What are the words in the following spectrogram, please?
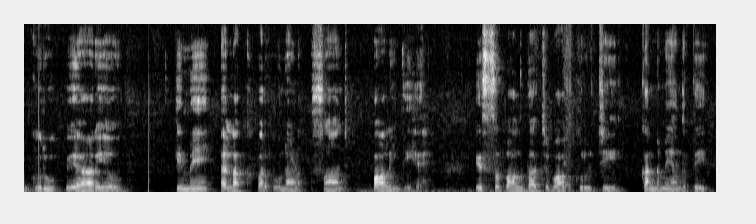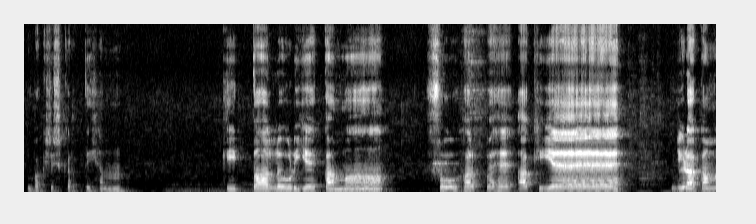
ਗੁਰੂ ਪਿਆਰਿਓ, ਕਿਵੇਂ ਅਲਖ ਪ੍ਰਭੂ ਨਾਲ ਸਾਂਝ ਪਾ ਲੈਂਦੀ ਹੈ? ਇਸ ਸਵਾਲ ਦਾ ਜਵਾਬ ਗੁਰੂ ਜੀ 91 ਅੰਗ ਤੇ ਬਖਸ਼ਿਸ਼ ਕਰਦੇ ਹਨ। ਕੀਤਾ ਲੋੜੀਏ ਕੰਮ, ਸੋ ਹਰ ਪਹਿ ਆਖੀਏ ਜਿਹੜਾ ਕੰਮ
